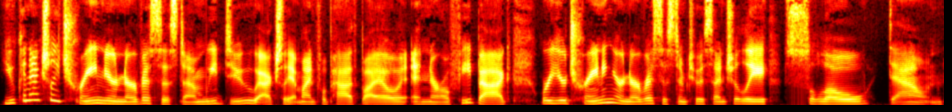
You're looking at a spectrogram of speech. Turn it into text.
you can actually train your nervous system. We do actually at Mindful Path Bio and Neurofeedback where you're training your nervous system to essentially slow down.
